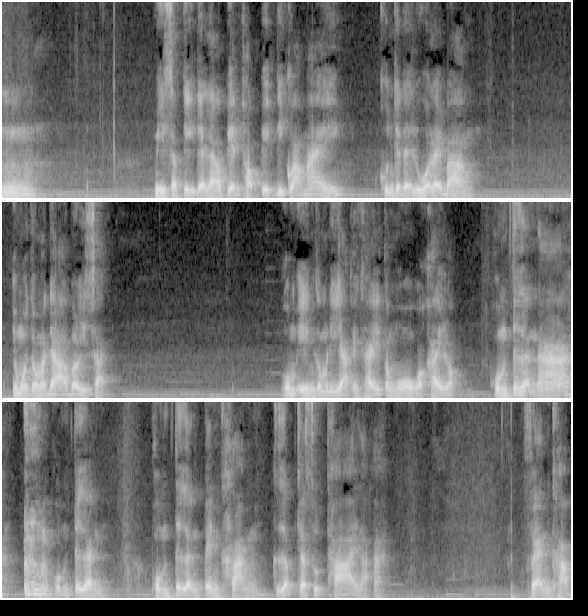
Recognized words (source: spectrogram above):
อืม มีสติได้แล้วเปลี่ยนท็อปปิกดีกว่าไหม คุณจะได้รู้อะไรบ้างอย่ามัวต้องมาด่าบริษัท ผมเองก็ไม่ได้อยากให้ใครต้องโง่กว่าใครหรอก ผมเตือนนะ ผมเตือน ผมเตือนเป็นครั้งเกือบจะสุดท้ายแล้วอะแฟนคลับ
